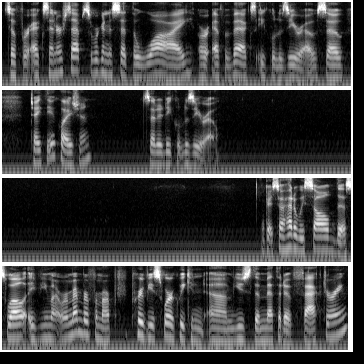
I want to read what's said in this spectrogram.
So for x-intercepts, we're going to set the y, or f of x, equal to 0. So take the equation, set it equal to 0. Okay, so how do we solve this? Well, if you might remember from our previous work, we can um, use the method of factoring.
